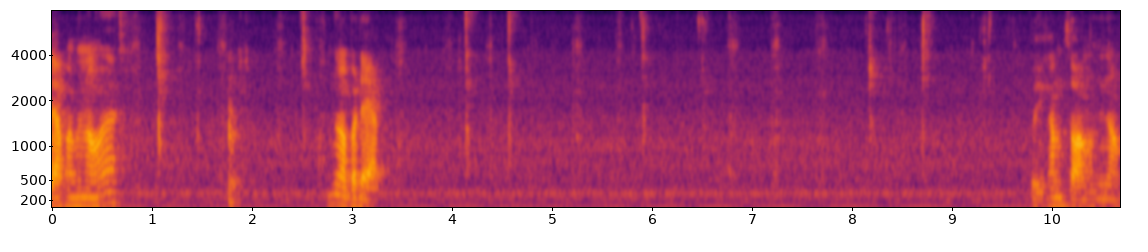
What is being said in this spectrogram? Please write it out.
อืมแสบมันเป็นน้อยเนื้อปลาแดกตุยคำสองพี่น้อง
